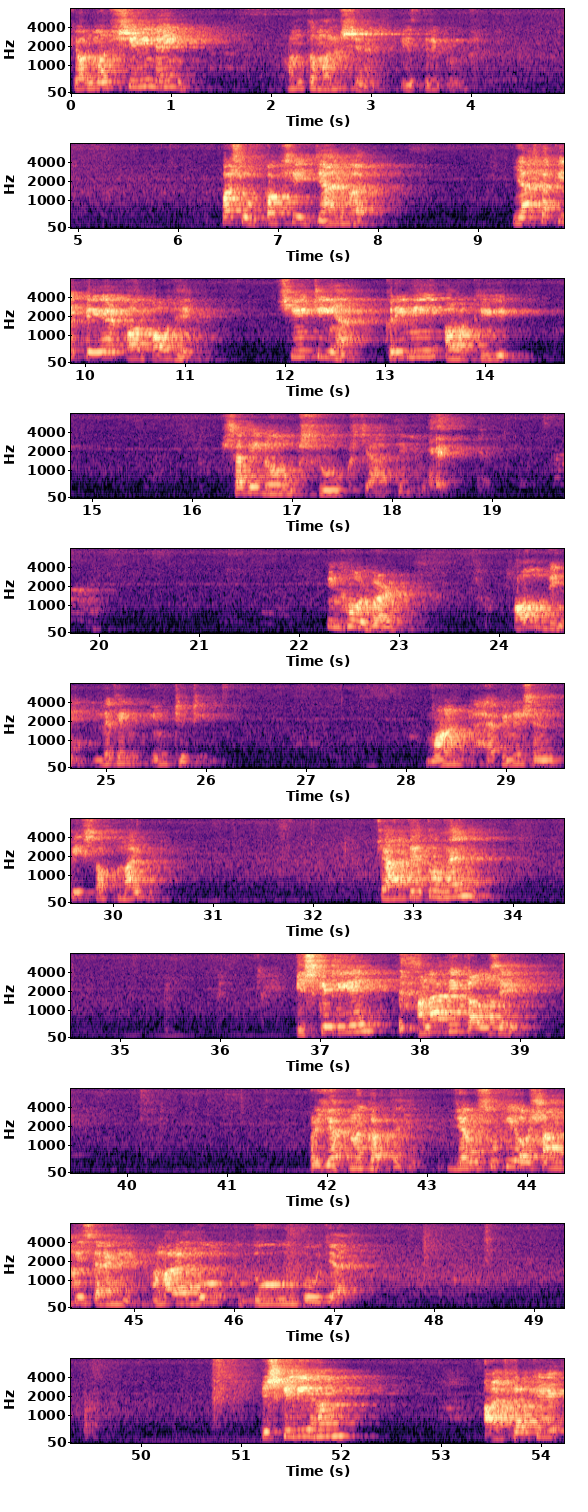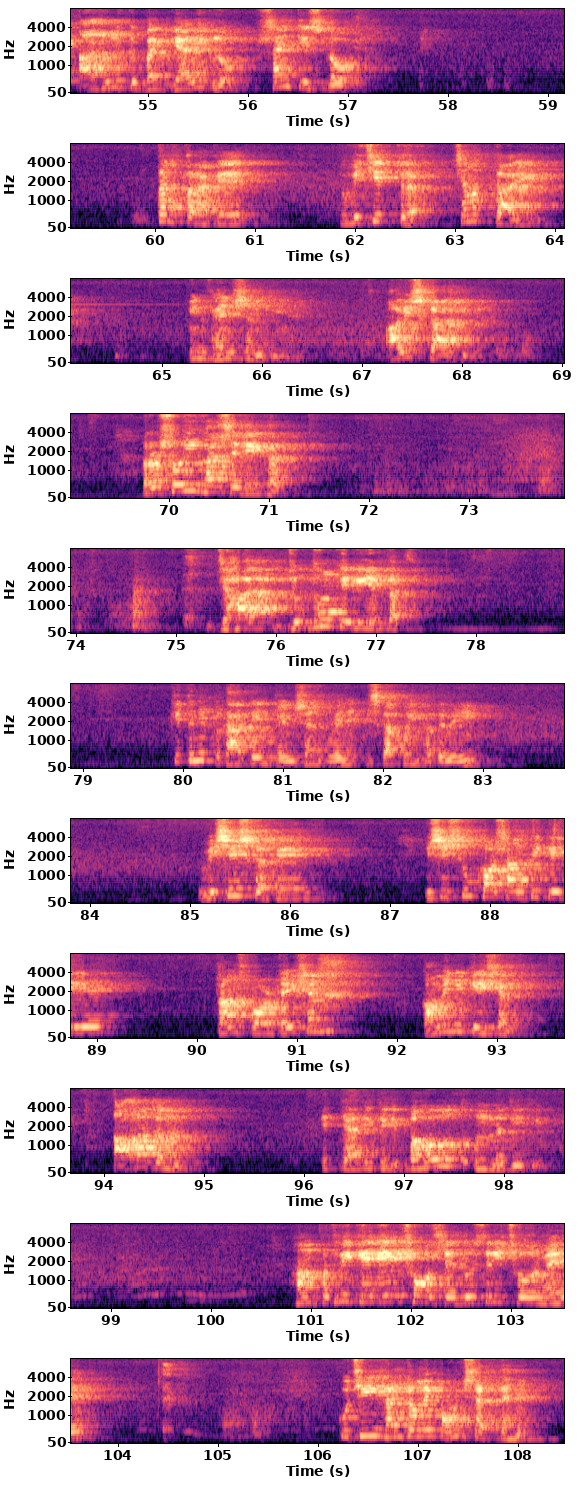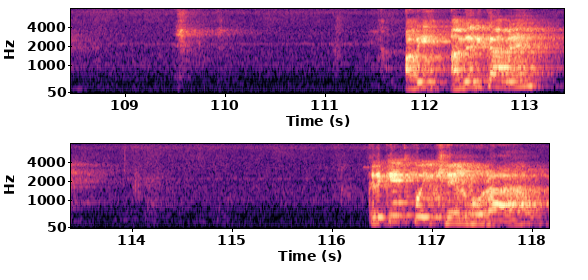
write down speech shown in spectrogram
केवल मनुष्य ही नहीं, हम तो मनुष्य हैं, स्त्री पुरुष। पशु, पक्षी, जानवर, यहाँ तक कि पेड़ और पौधे, चींटियाँ कृमि और कीट। सभी लोग सुख चाहते हैं। In whole world all the living entity want happiness and peace of mind चाहते तो हैं। इसके लिए अनादि काल से प्रयत्न करते हैं। जब हम सुखी और शांति से रहें, हमारा दुख दूर हो जाए। इसके लिए हम आजकल के आधुनिक वैज्ञानिक लोग, साइंटिस्ट लोग तरह तरह के विचित्र, चमत्कारी इन्वेंशन किए हैं, आविष्कार किए हैं। रसोई घर से लेकर जहाज़ युद्धों के लिए तक। कितने प्रकार के इन्वेंशन हुए हैं, इसका कोई हद नहीं। विशेष करके इसी सुख और शांति के लिए ट्रांसपोर्टेशन कम्युनिकेशन आवागमन इत्यादि के लिए बहुत उन्नति हुई। हम पृथ्वी के एक छोर से दूसरी छोर में कुछ ही घंटों में पहुँच सकते हैं। अभी अमेरिका में क्रिकेट कोई खेल हो रहा है,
